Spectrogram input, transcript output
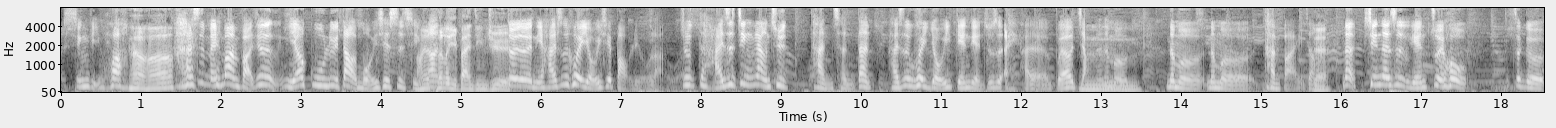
心底话，啊还是没办法，就是你要顾虑到某一些事情，吞了一半进去。对对，你还是会有一些保留啦，就还是尽量去坦诚，但还是会有一点点，就是哎，还不要讲的那么、嗯那么那么坦白，这样。那现在是连最后这个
